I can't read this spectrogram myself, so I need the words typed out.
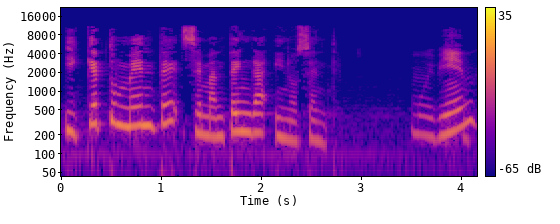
y que tu mente se mantenga inocente. Muy bien.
